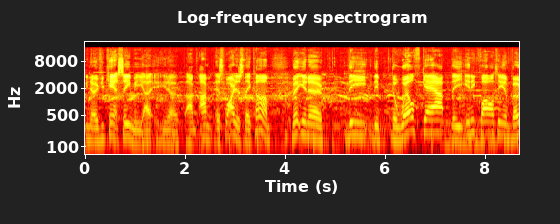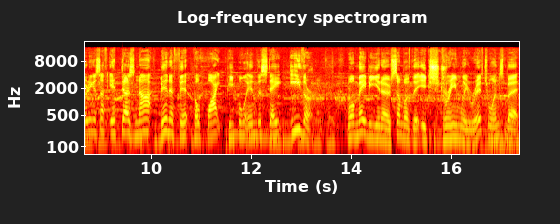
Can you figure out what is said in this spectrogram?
You know, if you can't see me, I, you know, I'm, I'm as white as they come, but you know, the, the the wealth gap, the inequality in voting and stuff, it does not benefit the white people in the state either. Well, maybe you know some of the extremely rich ones, but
